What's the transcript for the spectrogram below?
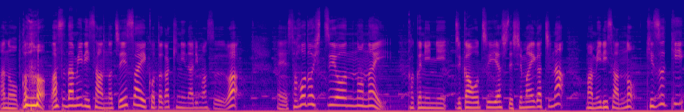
あのこの増田美里さんの小さいことが気になりますは、えーさほど必要のない確認に時間を費やしてしまいがちな、まあ、ミリさんの気づき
